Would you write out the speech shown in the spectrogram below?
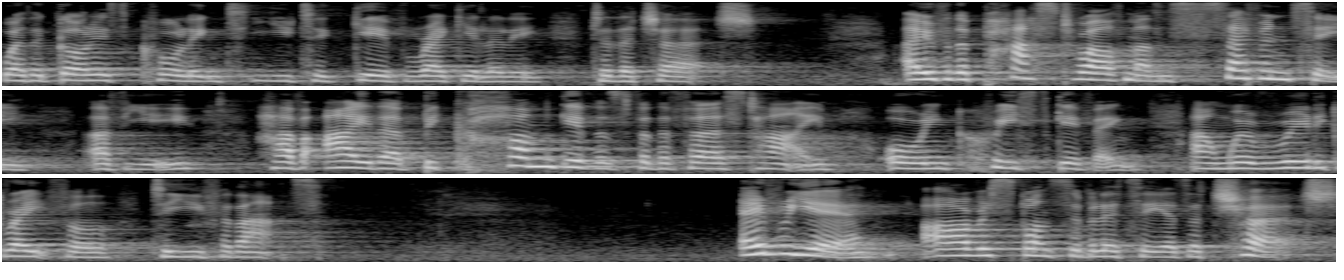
whether God is calling to you to give regularly to the church. Over the past 12 months, 70 of you have either become givers for the first time or increased giving, and we're really grateful to you for that. Every year, our responsibility as a church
